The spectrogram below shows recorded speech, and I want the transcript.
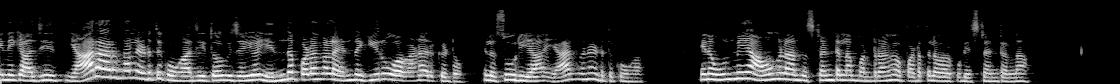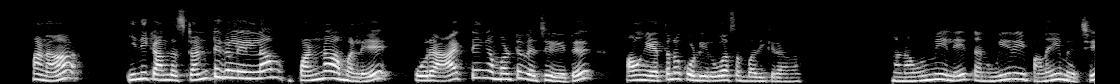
இன்னைக்கு அஜித் யாரா இருந்தாலும் எடுத்துக்கோங்க. அஜித்தோ விஜயோ எந்த படங்களா எந்த ஹீரோவா வேணா இருக்கட்டும். இல்ல சூர்யா யார் வேணா எடுத்துக்கோங்க. ஏன்னா உண்மையா அவங்களும் அந்த ஸ்டண்ட் எல்லாம் பண்றாங்க. படத்துல வரக்கூடிய ஸ்டண்ட் எல்லாம். ஆனா இன்னைக்கு அந்த ஸ்டண்ட்டுகள் எல்லாம் பண்ணாமலே ஒரு ஆக்டிங்கை மட்டும் வச்சுக்கிட்டு அவங்க எத்தனை கோடி ரூபா சம்பாதிக்கிறாங்க. ஆனா உண்மையிலே தன் உயிரை பணையம் வச்சு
